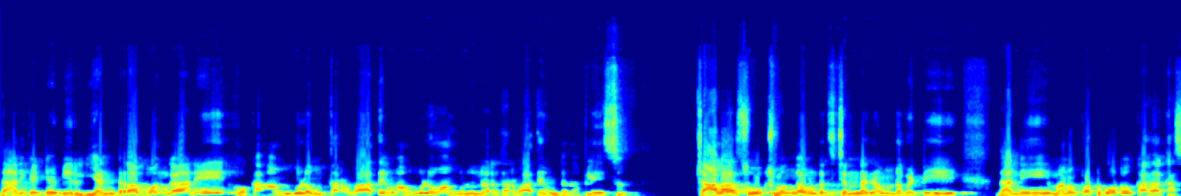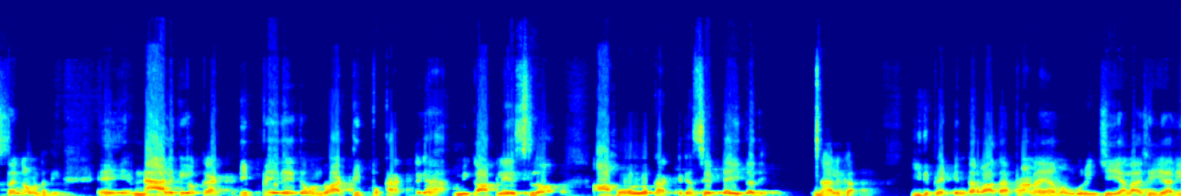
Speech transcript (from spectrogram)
దానికంటే మీరు ఎంటర్ అవ్వంగానే ఒక అంగుళం తర్వాతే అంగుళం అంగుళన్నర తర్వాతే ఉంటుంది ఆ ప్లేస్. చాలా సూక్ష్మంగా ఉంటుంది చిన్నగా ఉండబట్టి దాన్ని మనం పట్టుకోవటం క- కష్టంగా ఉంటుంది. నేలకి యొక్క టిప్ ఏదైతే ఉందో ఆ టిప్ కరెక్ట్గా మీకు ఆ ప్లేస్లో ఆ హోల్లో కరెక్ట్గా సెట్ అవుతుంది నాలిక. ఇది పెట్టిన తర్వాత ప్రాణాయామం గురించి ఎలా చేయాలి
